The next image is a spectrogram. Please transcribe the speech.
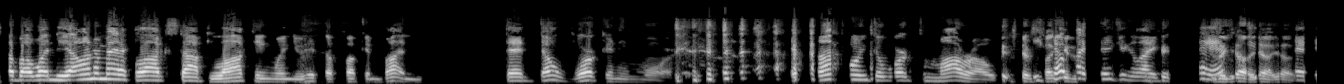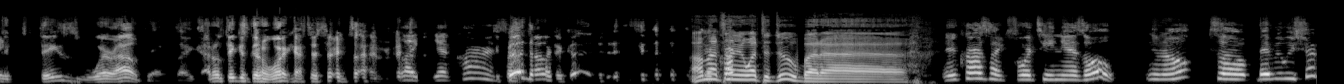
but when the automatic lock stopped locking when you hit the fucking button, then don't work anymore. it's not going to work tomorrow. they're He fucking. kept like thinking like, hey, like, yo, yo, yo. hey, Things wear out, bro. Like, I don't think it's gonna work after a certain time. like your car is It could though. It could. I'm not telling you what to do, but uh, your car's like 14 years old, you know? So maybe we should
